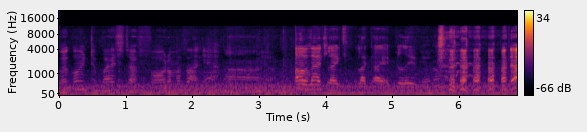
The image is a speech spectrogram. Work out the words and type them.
We're going to buy stuff for Ramadan, yeah. Uh, yeah. Oh, like like like I believe you know. no,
